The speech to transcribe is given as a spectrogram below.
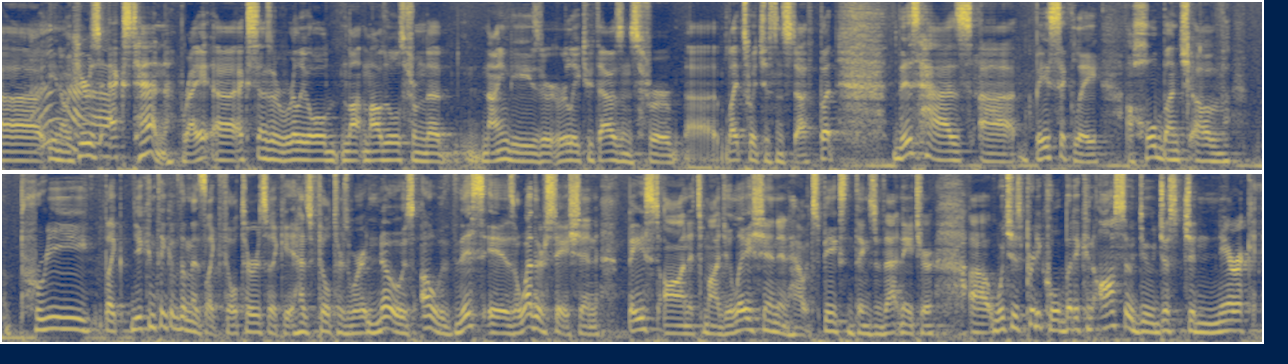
uh, you know, here's Ah. X10, right? Uh, X10s are really old mo- modules from the 90s or early 2000s for uh, light switches and stuff. But this has uh, basically a whole bunch of pre, like, you can think of them as like filters. Like, it has filters where it knows, oh, this is a weather station based on its modulation and how it speaks and things of that nature, uh, which is pretty cool. But it can also do just generic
